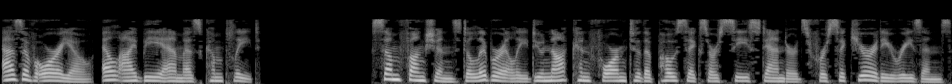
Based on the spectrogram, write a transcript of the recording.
As of Oreo, LIBM is complete. Some functions deliberately do not conform to the POSIX or C standards for security reasons,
